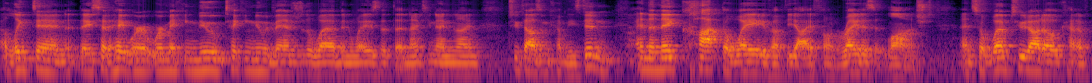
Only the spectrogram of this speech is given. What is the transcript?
uh, LinkedIn, they said, hey, we're, we're making new, taking new advantage of the web in ways that the 1999, 2000 companies didn't. And then they caught the wave of the iPhone right as it launched. And so Web 2.0 kind of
